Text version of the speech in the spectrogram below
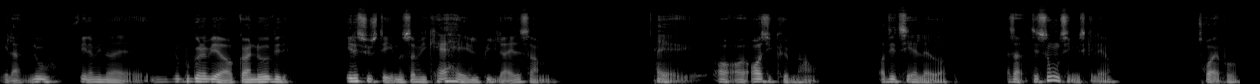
Eller nu finder vi noget, nu begynder vi at gøre noget ved elsystemet, så vi kan have elbiler alle sammen. Øh, og, og også i København. Og det er til at lade op. Altså, det er sådan nogle ting, vi skal lave. Tror jeg på.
